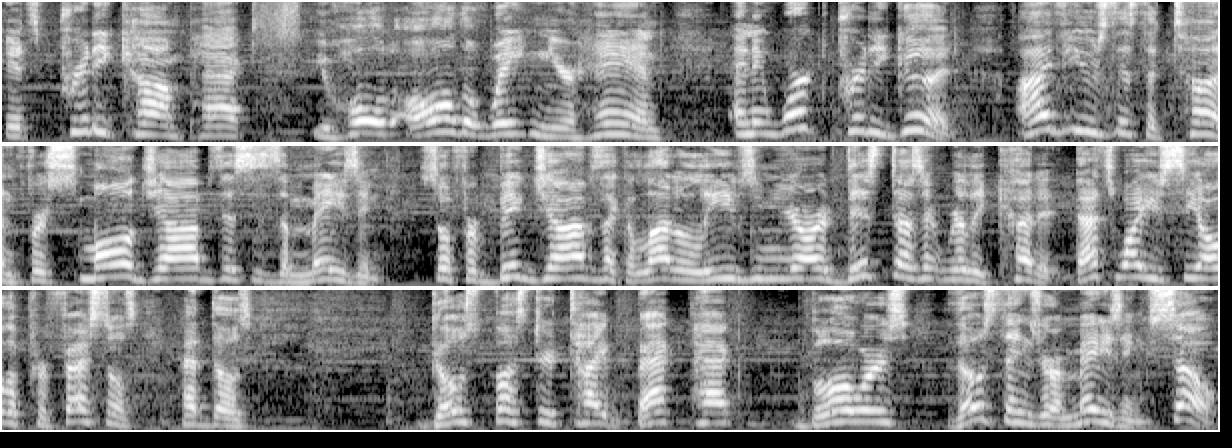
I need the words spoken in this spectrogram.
It's pretty compact. You hold all the weight in your hand and it worked pretty good. I've used this a ton. For small jobs, this is amazing. So for big jobs, like a lot of leaves in your yard, this doesn't really cut it. That's why you see all the professionals had those Ghostbuster type backpack blowers. Those things are amazing. So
